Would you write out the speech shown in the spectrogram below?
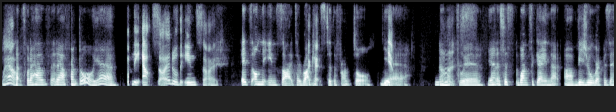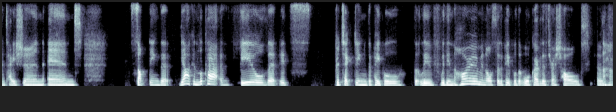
wow, that's what I have at our front door. Yeah. On the outside or the inside? It's on the inside, so right Okay. next to the front door. Yep. Yeah. Nice. And that's where, yeah, it's just once again that uh, visual representation and something that, yeah, I can look at and feel that it's protecting the people that live within the home and also the people that walk over the threshold of, Uh-huh.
